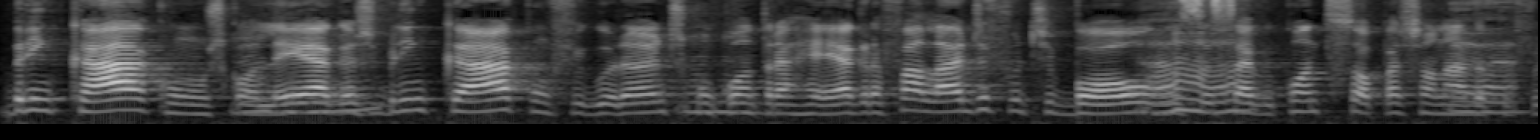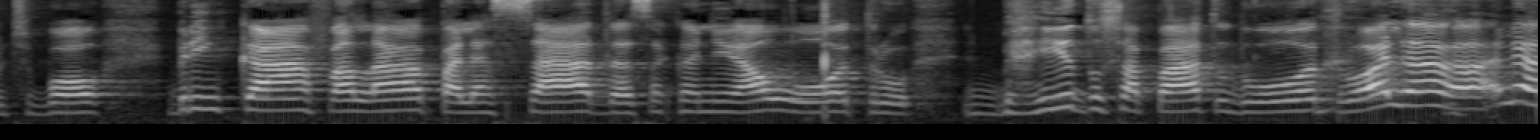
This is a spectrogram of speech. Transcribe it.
brincar com os colegas, uhum. brincar com figurantes, com uhum. contra-regra, falar de futebol, uhum. você sabe quanto sou apaixonada é. por futebol, brincar, falar palhaçada, sacanear o outro, rir do sapato do outro, olha, olha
